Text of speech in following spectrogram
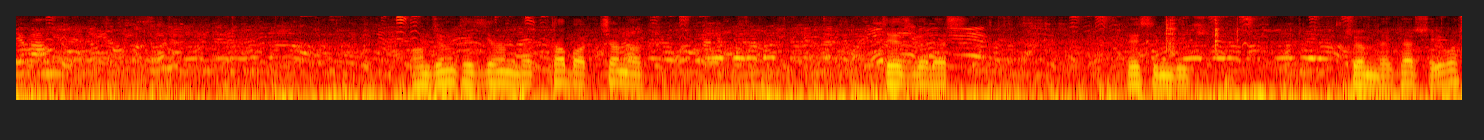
Devamı yok. Amcanın tezgahında tabak, çanak, cezveler, resimlik, çömlek her şey var.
